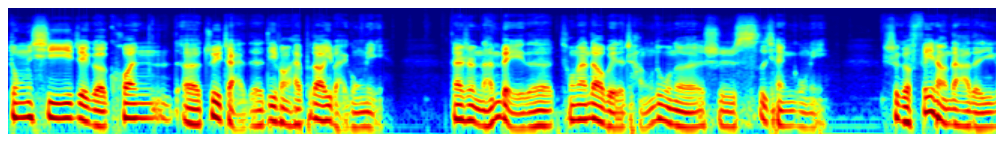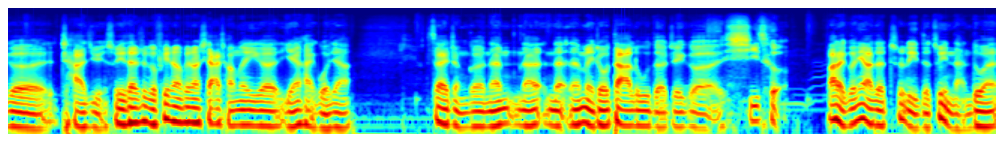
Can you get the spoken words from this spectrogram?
东西这个宽，呃，最窄的地方还不到一百公里，但是南北的从南到北的长度呢是四千公里，是个非常大的一个差距，所以它是个非常非常狭长的一个沿海国家，在整个南南南南美洲大陆的这个西侧，巴塔哥尼亚在这里的最南端，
